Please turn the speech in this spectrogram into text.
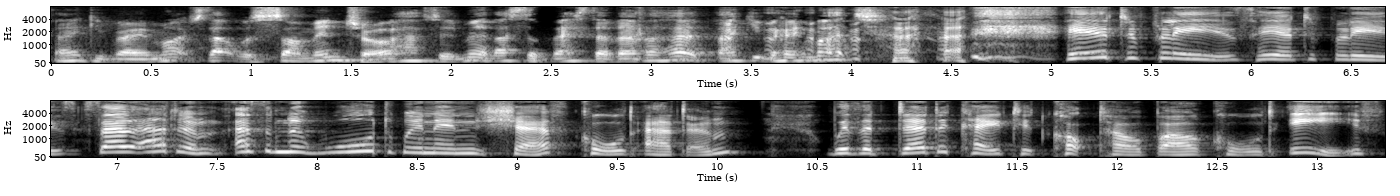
Thank you very much. That was some intro. I have to admit, that's the best I've ever heard. Thank you very much. here to please, here to please. So, Adam, as an award winning chef called Adam, with a dedicated cocktail bar called Eve,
